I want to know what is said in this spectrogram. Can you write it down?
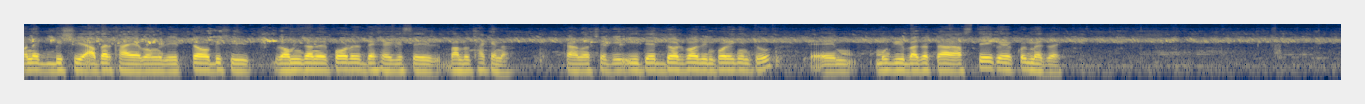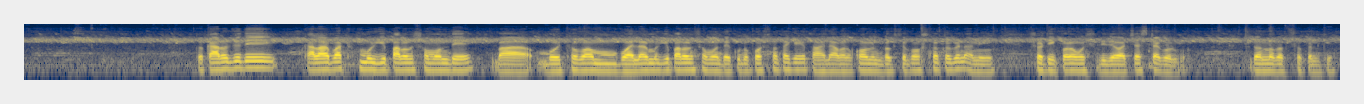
অনেক বেশি আদার খায় এবং রেটটাও বেশি। রমজানের পরে দেখা গেছে ভালো থাকে না। কারণ হচ্ছে কি, ঈদের দশ বারো দিন পরে কিন্তু মুরগির বাজারটা আস্তে করে কমে যায়। তো কারও যদি কালার বাট মুরগি পালন সম্বন্ধে বা বৈধ বা ব্রয়লার মুরগি পালন সম্বন্ধে কোনো প্রশ্ন থাকে, তাহলে আমার কমেন্ট বক্সে প্রশ্ন করবেন, আমি সঠিক পরামর্শটি দেওয়ার চেষ্টা করব। ধন্যবাদ সকলকে।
